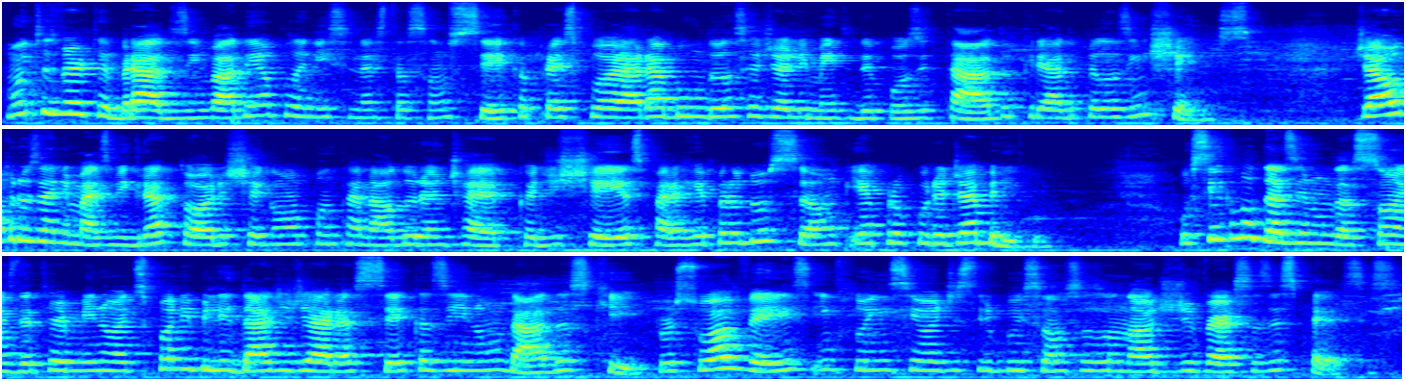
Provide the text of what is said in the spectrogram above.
Muitos vertebrados invadem a planície na estação seca para explorar a abundância de alimento depositado criado pelas enchentes. Já outros animais migratórios chegam ao Pantanal durante a época de cheias para reprodução e a procura de abrigo. O ciclo das inundações determina a disponibilidade de áreas secas e inundadas que, por sua vez, influenciam a distribuição sazonal de diversas espécies.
